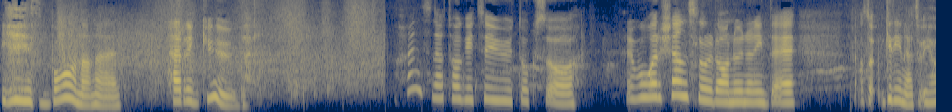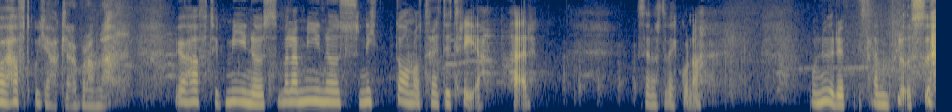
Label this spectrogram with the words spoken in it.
isbanan här. Herregud. Hönsen har tagit sig ut också. Det är vårkänslor idag nu när det inte är... Alltså grejen är att vi har haft... Åh jäklar jag ramla. Vi har haft typ minus, mellan minus 19 och 33 här de senaste veckorna. Och nu är det 5 plus.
